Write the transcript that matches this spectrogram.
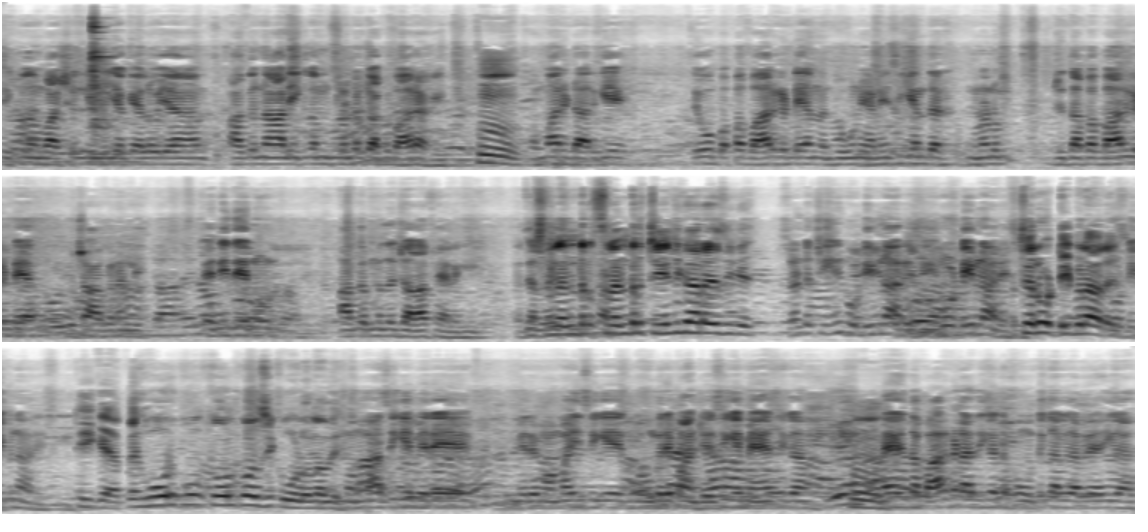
ਇੱਕਦਮ ਵਾਸ਼ਲ ਲਈ ਜਾਂ ਕਹਿ ਲਓ ਜਾਂ ਅੱਗ ਨਾਲ ਇੱਕਦਮ ਸਿਲੰਡਰ ਚੱਕ ਬਾਹਰ ਆ ਗਈ ਹੂੰ। ਮੰਮਾ ਡਰ ਗਏ। ਤੇ ਉਹ ਆਪਾਂ ਬਾਹਰ ਕੱਢਿਆ ਦੋ ਨਿਆਣੇ ਸੀ ਅੰਦਰ ਉਹਨਾਂ ਨੂੰ ਜਿੱਦਾਂ ਆਪਾਂ ਬਾਹਰ ਕੱਢਿਆ ਬਚਾਅ ਕਰਨ ਲਈ ਤੇ ਇੰਨੀ ਦੇਰ ਨੂੰ ਅੱਗ ਮਤਲਬ ਜ਼ਿਆਦਾ ਫੈਲ ਗਈ। ਤੇ ਸਿਲੰਡਰ ਸਿਲੰਡਰ ਚੇਂਜ ਕਰ ਰਹੇ ਸੀਗੇ? ਸਿਲੰਡਰ ਚੀਜ਼ ਰੋਟੀ ਬਣਾ ਰਹੇ ਸੀ ਰੋਟੀ ਬਣਾ ਰਹੇ ਸੀ। ਅੱਛਾ ਰੋਟੀ ਬਣਾ ਰਹੇ ਰੋਟੀ ਸੀ ਬਣਾ ਰਹੇ ਸੀ। ਠੀਕ ਹੈ ਤੇ ਹੋਰ ਕੌਣ ਕੌਣ ਕੌਣ ਸੀ ਕੋਲ ਉਹਨਾਂ ਦੇ? ਮੰਮਾ ਸੀਗੇ ਮੇਰੇ ਮੇਰੇ ਮੰਮਾ ਹੀ ਸੀਗੇ ਦੋ ਮੇਰੇ ਭਾਂਜੇ ਸੀਗੇ ਮੈਂ ਸੀਗਾ। ਮੈਂ ਇੱਦਾਂ ਬਾਹਰ ਖੜਾ ਸੀਗਾ ਤੇ ਫੋਨ ਤੇ ਗੱਲ ਕਰ ਰਿਹਾ ਸੀਗਾ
